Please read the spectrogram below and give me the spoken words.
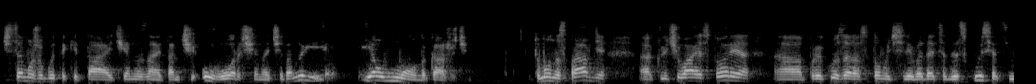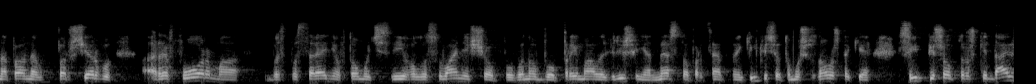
чи це може бути Китай, чи я не знаю, там чи Угорщина, чи там ну я- я умовно кажучи. Тому насправді е, ключова історія, е, про яку зараз в тому числі ведеться дискусія, це напевне в першу чергу реформа безпосередньо, в тому числі голосування, щоб воно було приймалось рішення не стопроцентною кількістю, тому що знову ж таки світ пішов трошки далі.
